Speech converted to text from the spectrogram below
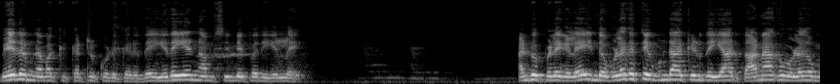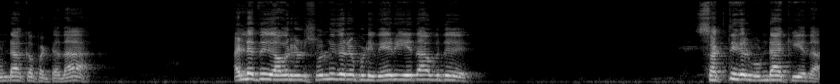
வேதம் நமக்கு கற்றுக் கொடுக்கிறது. இதையே நாம் சிந்திப்பது இல்லை. அன்பு பிள்ளைகளே இந்த உலகத்தை உண்டாக்கினது யார் தானாக உலகம் உண்டாக்கப்பட்டதா? அல்லது அவர்கள் சொல்லுகிறபடி வேறு ஏதாவது சக்திகள் உண்டாக்கியதா?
